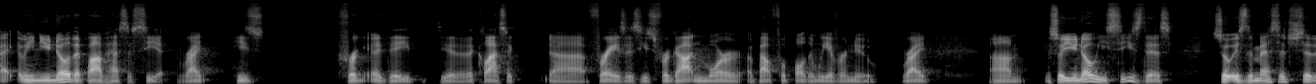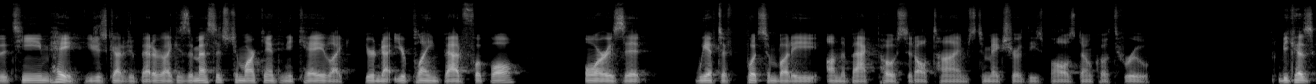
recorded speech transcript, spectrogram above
i mean you know that bob has to see it right he's for uh, the the, the classic uh, phrase is he's forgotten more about football than we ever knew right um, so you know he sees this so is the message to the team, hey, you just got to do better? Like is the message to Mark Anthony Kaye like you're not you're playing bad football or is it we have to put somebody on the back post at all times to make sure these balls don't go through? Because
